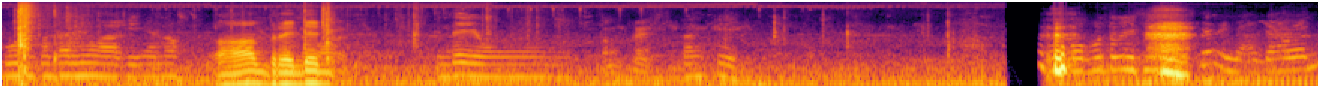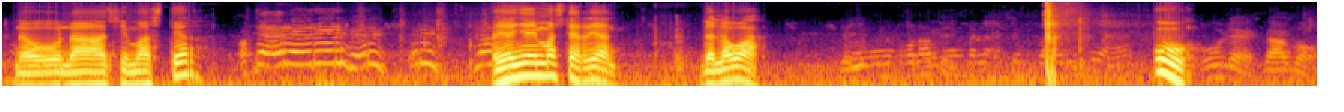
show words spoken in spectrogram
Kunin ko na rin yung aking ano. Ah, breaded. Hindi, yung Tangke. tangke. Kayo si Master, inaagawan mo. Nauunahan si Master. Okay, ere, ere, ere, ere, ere. Ayan yan, Master, yan. Dalawa. Yan yung pupuko natin. Malakas yung parin ko ah. Oh, Huli, gago.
